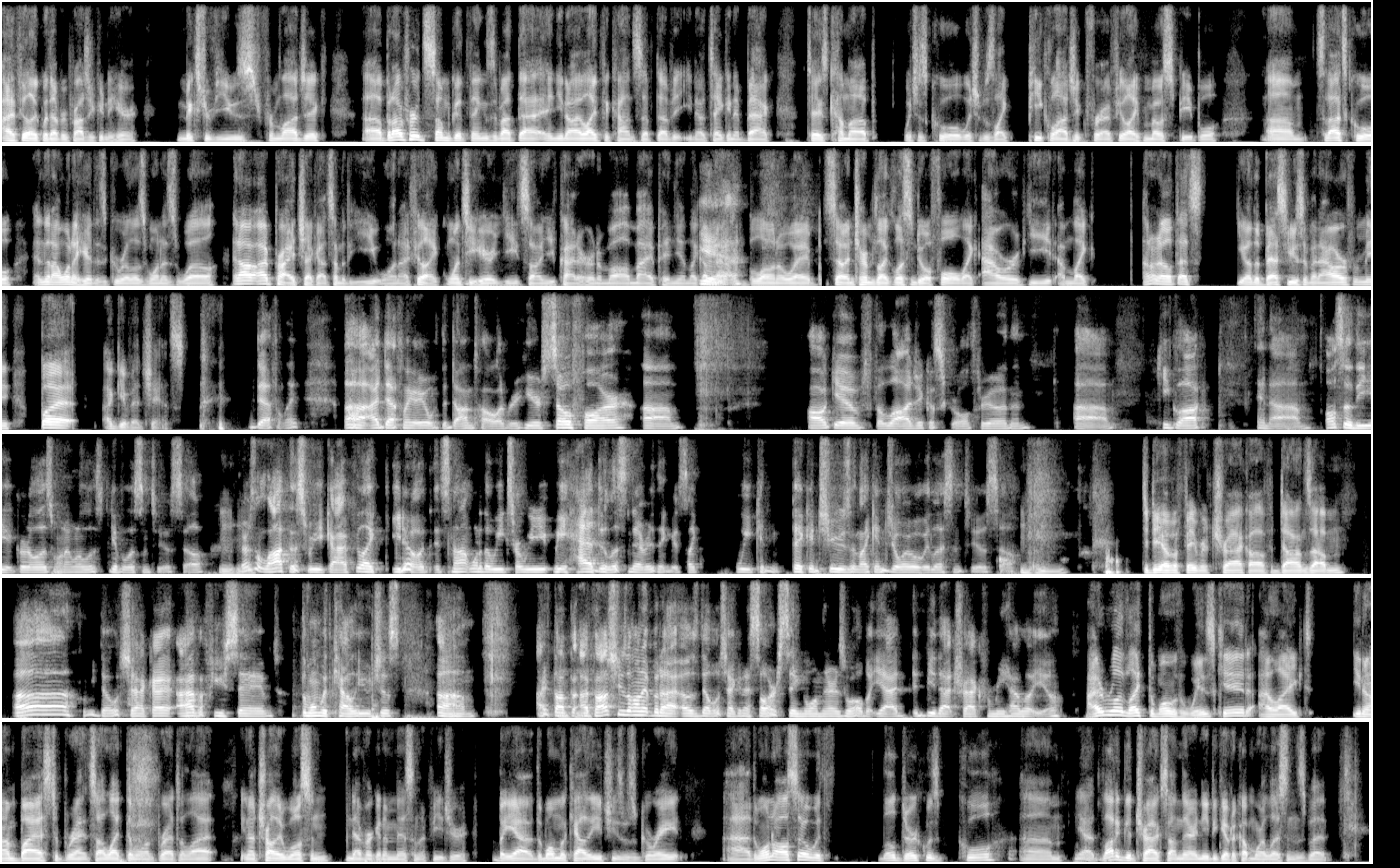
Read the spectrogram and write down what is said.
I feel like with every project you're gonna hear mixed reviews from Logic, uh, but I've heard some good things about that, and you know, I like the concept of it. You know, taking it back to his come up, which is cool, which was like peak Logic for I feel like most people. Um, so that's cool. And then I want to hear this Gorillaz one as well. And I'll, I'd probably check out some of the Yeat one. I feel like once you hear a Yeat song, you've kind of heard them all, in my opinion. Like I'm not like, blown away. So in terms of like listen to a full like hour of Yeat, I'm like, I don't know if that's you know the best use of an hour for me, but I give it a chance. definitely. Uh, I definitely go with the Don Toliver here so far. Um, I'll give the Logic a scroll through, and then um, Key Glock, and um, also the Gorillaz one I want to listen, give a listen to. So Mhm. there's a lot this week. I feel like you know it's not one of the weeks where we we had to listen to everything. It's like we can pick and choose and like enjoy what we listen to. So Mhm. Did you have a favorite track off Don's album? uh, let me double check. I, I have a few saved. The one with Kali Uchis. Um, I thought that, I thought she was on it, but I, I was double checking. I saw her single on there as well. But yeah, it'd be that track for me. How about you? I really liked the one with WizKid. I liked, you know, I'm biased to Brent, so I like the one with Brent a lot. You know, Charlie Wilson, never gonna miss on a feature. But yeah, the one with Kali Uchis was great. Uh, the one also with Lil Durk was cool. Um, yeah, a lot of good tracks on there. I need to give it a couple more listens, but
